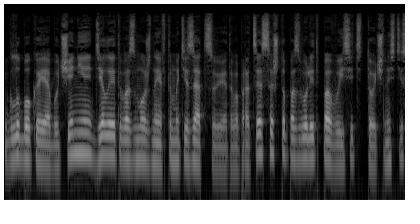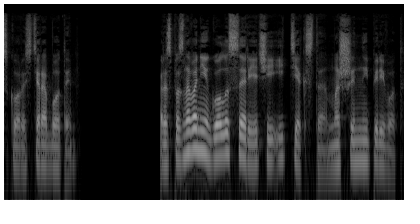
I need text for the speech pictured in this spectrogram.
Глубокое обучение делает возможной автоматизацию этого процесса, что позволит повысить точность и скорость работы. Распознавание голоса, речи и текста, машинный перевод.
